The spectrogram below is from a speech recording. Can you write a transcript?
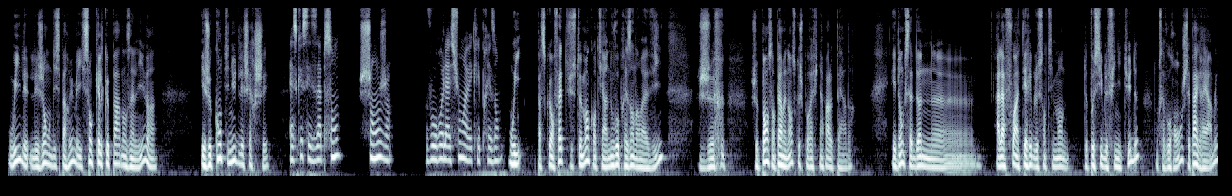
oui, les, les gens ont disparu, mais ils sont quelque part dans un livre, et je continue de les chercher. Est-ce que ces absents changent vos relations avec les présents? Oui, parce qu'en fait, justement, quand il y a un nouveau présent dans ma vie, je, je pense en permanence que je pourrais finir par le perdre. Et donc, ça donne euh, à la fois un terrible sentiment de possible finitude, donc ça vous ronge, c'est pas agréable,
